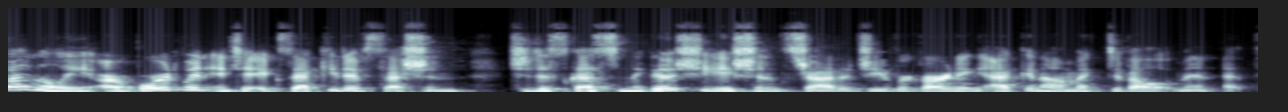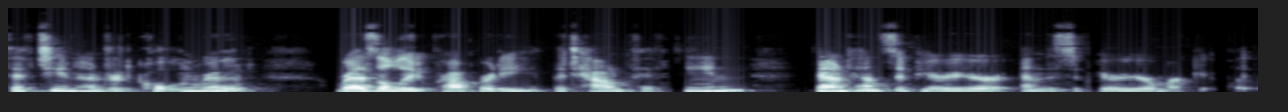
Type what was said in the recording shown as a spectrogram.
Finally, our board went into executive session to discuss negotiation strategy regarding economic development at 1500 Coalton Road, Resolute Property, the Town 15, Downtown Superior, and the Superior Marketplace.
